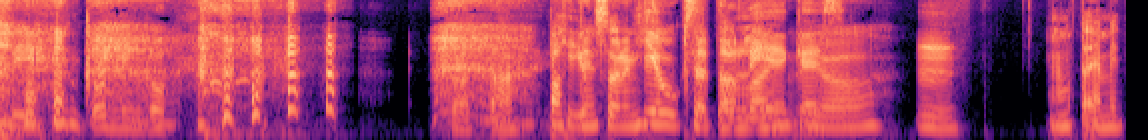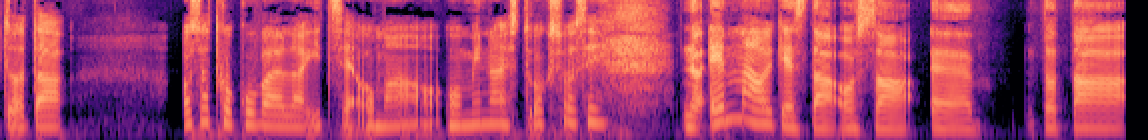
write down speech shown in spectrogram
siihen, kun niinku, tota, Pattinsonin hiu- hiukset on liekeissä. Mm. Mutta Emmi, tuota, osaatko kuvailla itse omaa ominaistuoksuasi? No en mä oikeastaan osaa, ö, tota,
